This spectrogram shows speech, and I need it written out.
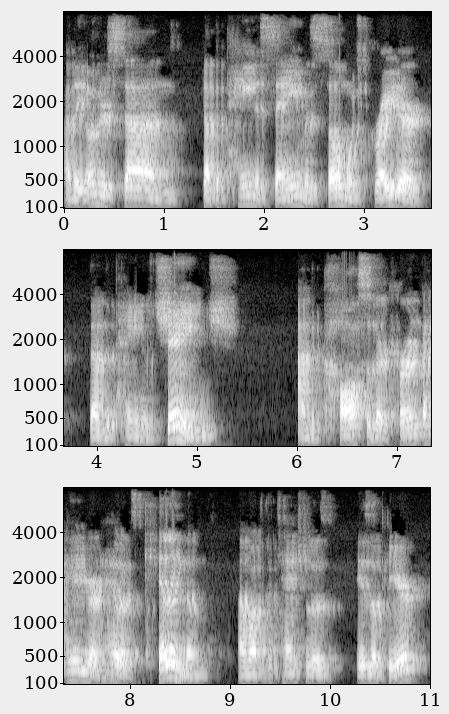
And they understand that the pain of same is so much greater than the pain of change and the cost of their current behavior and how it's killing them and what the potential is, is up here.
